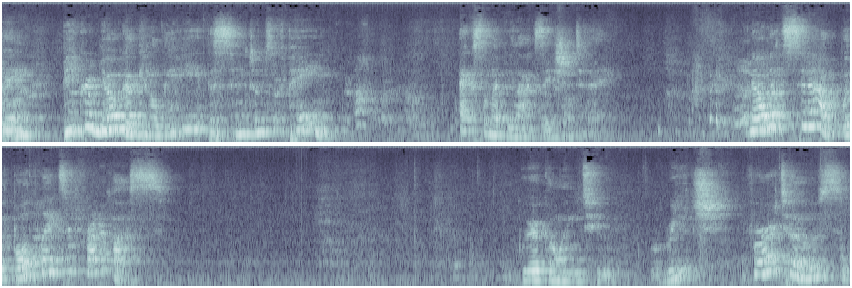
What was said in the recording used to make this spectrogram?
Bikram Yoga can alleviate the symptoms of pain. Excellent relaxation today. Now let's sit up with both legs in front of us. We're going to reach for our toes,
